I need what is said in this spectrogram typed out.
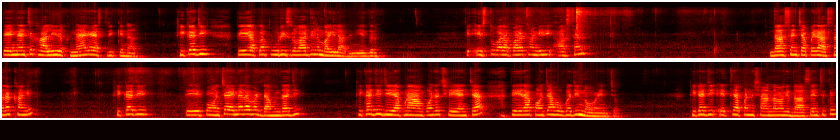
3 ਇੰਚ ਖਾਲੀ ਰੱਖਣਾ ਹੈਗਾ ਇਸ ਤਰੀਕੇ ਨਾਲ ਠੀਕ ਹੈ ਜੀ? ਤੇ ਆਪਾਂ ਪੂਰੀ ਸਲਵਾਰ ਦੀ ਲੰਬਾਈ ਲਾ ਦੇਣੀ ਹੈ ਇੱਧਰ। ਤੇ ਇਸ ਤੋਂ ਬਾਅਦ ਆਪਾਂ ਰੱਖਾਂਗੇ ਜੀ ਆਸਨ 10 ਇੰਚ ਆਪਾਂ ਇਹਦਾ ਆਸਨ ਰੱਖਾਂਗੇ। ਠੀਕ ਹੈ ਜੀ? ਤੇ ਪੌਂਚਾ ਇਹਨਾਂ ਦਾ ਵੱਡਾ ਹੁੰਦਾ ਜੀ। ਠੀਕ ਹੈ ਜੀ? ਜੇ ਆਪਣਾ ਆਮ ਪੌਂਚਾ 6 ਇੰਚ ਹੈ ਤੇ ਇਹਦਾ ਪੌਂਚਾ ਹੋਊਗਾ ਜੀ 9 ਇੰਚ। ਠੀਕ ਹੈ ਜੀ? ਇੱਥੇ ਆਪਾਂ ਨਿਸ਼ਾਨ ਲਾਵਾਂਗੇ 10 ਇੰਚ ਤੇ।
